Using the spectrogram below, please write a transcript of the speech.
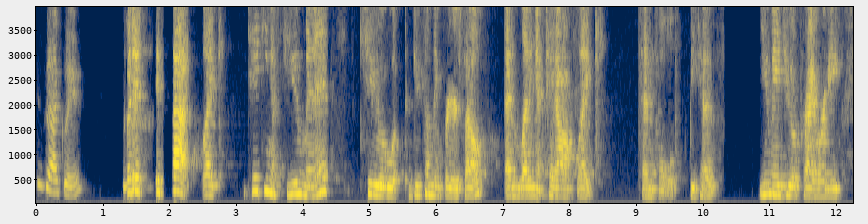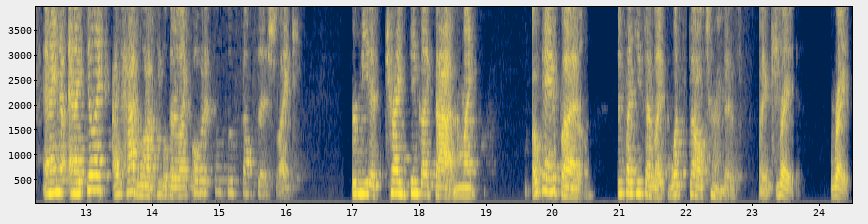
exactly. But it's it's that like taking a few minutes to do something for yourself and letting it pay off like tenfold because you made you a priority. And I know and I feel like I've had a lot of people that are like, "Oh, but it feels so selfish like for me to try and think like that." And I'm like, "Okay, but just like you said, like what's the alternative?" Like Right. Right.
